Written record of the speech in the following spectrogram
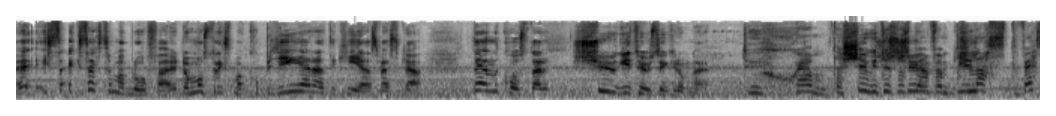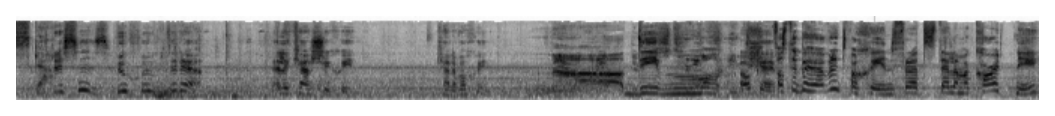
Eh, ex- exakt samma blå färg. De måste liksom ha kopierat Ikeas väska. Den kostar 20 000 kronor. Du skämtar? 20 000 spänn för en 20 plastväska? Precis, hur sjukt är det? Eller kanske i skinn. Kan det vara skinn? Ja, det må... Okej. Fast det behöver inte vara skinn för att Stella McCartney,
